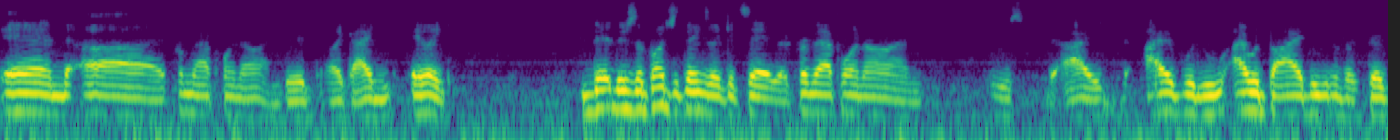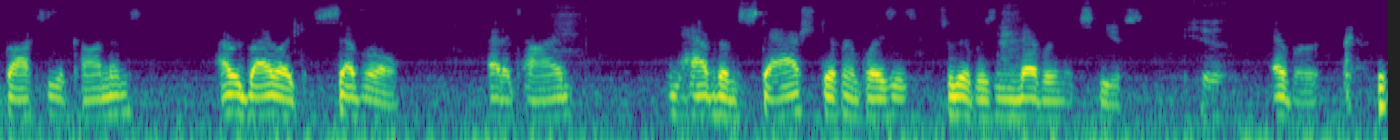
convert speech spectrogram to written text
and uh, from that point on, dude, like I it, like there, there's a bunch of things I could say, but from that point on, it was I I would I would buy the, you know those big boxes of condoms. I would buy like several at a time and have them stashed different places, so there was never an excuse Yeah. ever.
